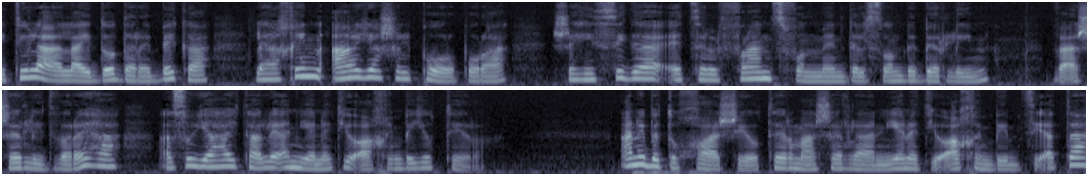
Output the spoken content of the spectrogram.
הטילה עליי דודה רבקה להכין אריה של פורפורה שהשיגה אצל פרנץ פון מנדלסון בברלין, ואשר לדבריה עשויה הייתה לעניין את יואכים ביותר. אני בטוחה שיותר מאשר לעניין את יואכים במציאתה,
